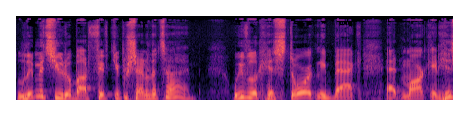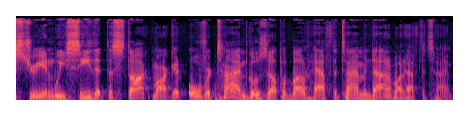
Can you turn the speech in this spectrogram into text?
limits you to about 50% of the time. We've looked historically back at market history and we see that the stock market over time goes up about half the time and down about half the time.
